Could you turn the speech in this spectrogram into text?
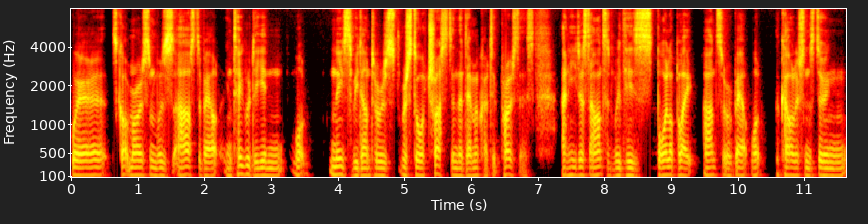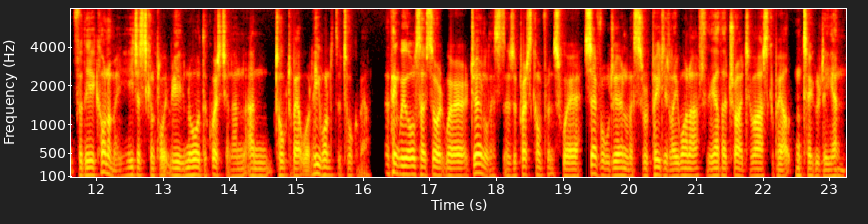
where Scott Morrison was asked about integrity in what needs to be done to res- restore trust in the democratic process. And he just answered with his boilerplate answer about what the coalition's doing for the economy. He just completely ignored the question and, and talked about what he wanted to talk about. I think we also saw it where journalists, there was a press conference where several journalists repeatedly, one after the other, tried to ask about integrity and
